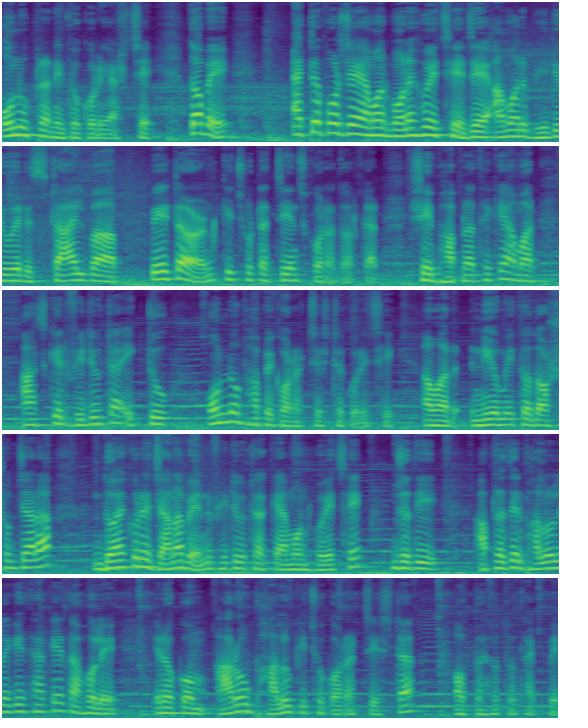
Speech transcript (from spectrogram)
অনুপ্রাণিত করে আসছে। তবে একটা পর্যায়ে আমার মনে হয়েছে যে আমার ভিডিওর স্টাইল বা প্যাটার্ন কিছুটা চেঞ্জ করা দরকার। সেই ভাবনা থেকে আমার আজকের ভিডিওটা একটু অন্যভাবে করার চেষ্টা করেছি। আমার নিয়মিত দর্শক যারা, দয়া করে জানাবেন ভিডিওটা কেমন হয়েছে। যদি আপনাদের ভালো লেগে থাকে তাহলে এরকম আরও ভালো কিছু করার চেষ্টা অব্যাহত থাকবে।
